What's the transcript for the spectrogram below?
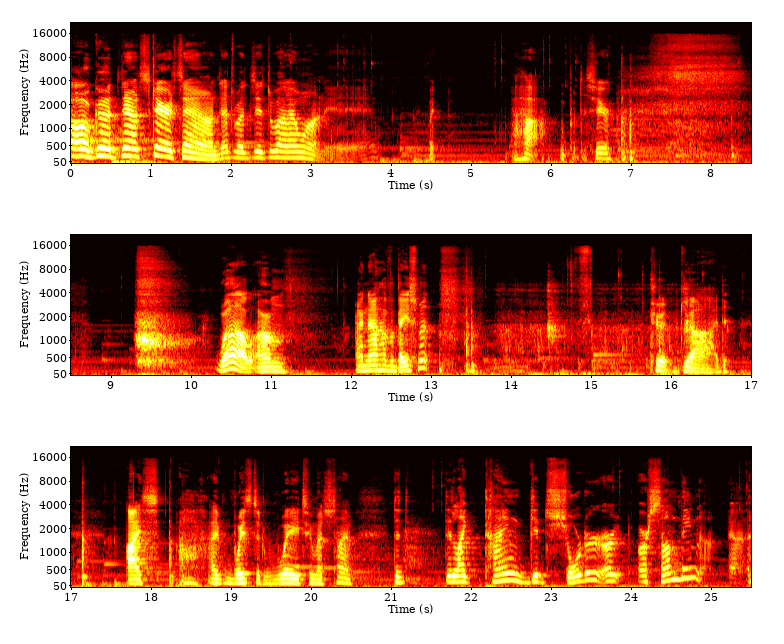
Oh, good. Now it's scared sound. That's what, just what I wanted. Wait. Aha. We'll put this here. Well, um, I now have a basement. Good God. I, ah, I wasted way too much time. Did, did like time get shorter or, or something? Uh,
